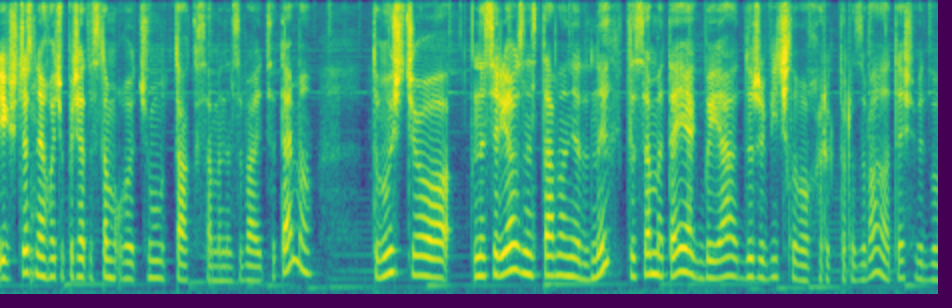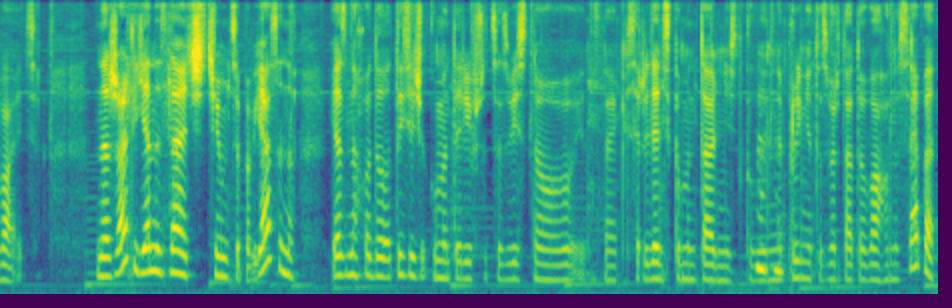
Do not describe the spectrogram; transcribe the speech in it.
якщо чесно, я хочу почати з того, чому так саме називається тема. Тому що несерйозне ставлення до них це саме те, якби я дуже вічливо характеризувала те, що відбувається. На жаль, я не знаю, з чим це пов'язано. Я знаходила тисячу коментарів, що це, звісно, я не знаю, якась радянська ментальність, коли не прийнято звертати увагу на себе,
